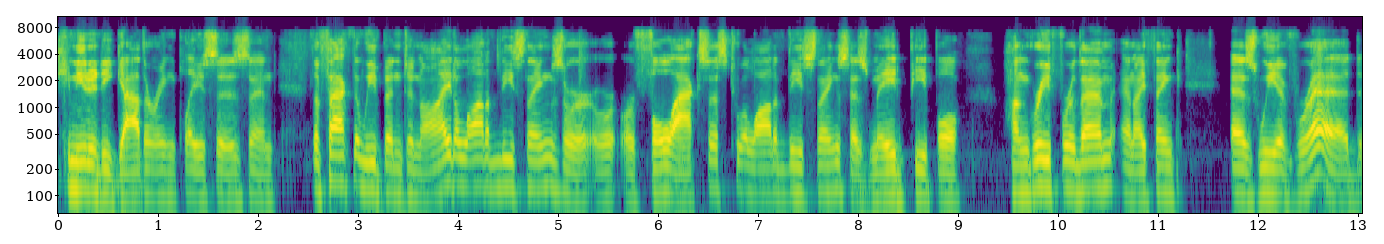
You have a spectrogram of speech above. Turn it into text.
community gathering places. And the fact that we've been denied a lot of these things or, or, or full access to a lot of these things has made people hungry for them. And I think as we have read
